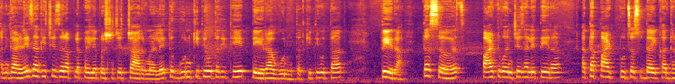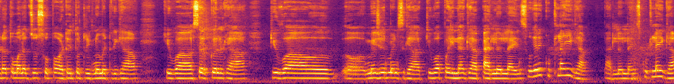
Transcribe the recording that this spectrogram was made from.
आणि गाळले जागेचे जर आपल्या पहिल्या प्रश्नाचे चार मिळाले तर गुण किती होतात इथे? तेरा गुण होतात. किती होतात? तेरा. तसंच पार्ट वनचे झाले तेरा. आता पार्ट टूचा सुद्धा एखाद धडा तुम्हाला जो सोपा वाटेल तो ट्रिग्नोमेट्री घ्या किंवा सर्कल घ्या किंवा मेजरमेंट्स घ्या किंवा पहिला घ्या पॅरलल लाईन्स वगैरे कुठलाही घ्या. पॅरलल लाईन्स कुठलाही घ्या.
